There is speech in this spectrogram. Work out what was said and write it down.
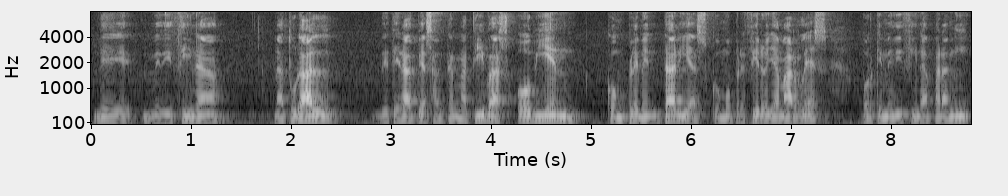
de medicina natural, de terapias alternativas o bien complementarias, como prefiero llamarles, porque medicina para mí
